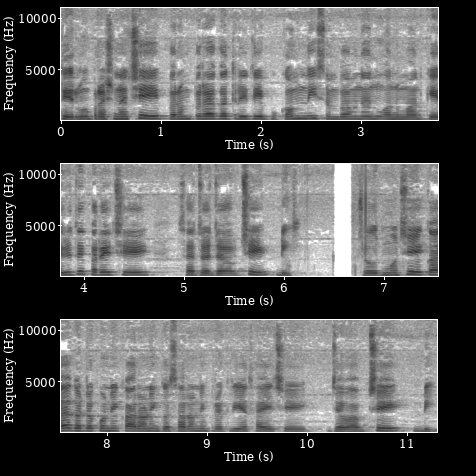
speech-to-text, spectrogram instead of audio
તેરમો પ્રશ્ન છે, પરંપરાગત રીતે ભૂકંપની સંભાવનાનું અનુમાન કેવી રીતે કરે છે? સાચો જવાબ છે ડી. ચૌદમો છે, કયા ઘટકોને કારણે ઘસારાની પ્રક્રિયા થાય છે? જવાબ છે ડી.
